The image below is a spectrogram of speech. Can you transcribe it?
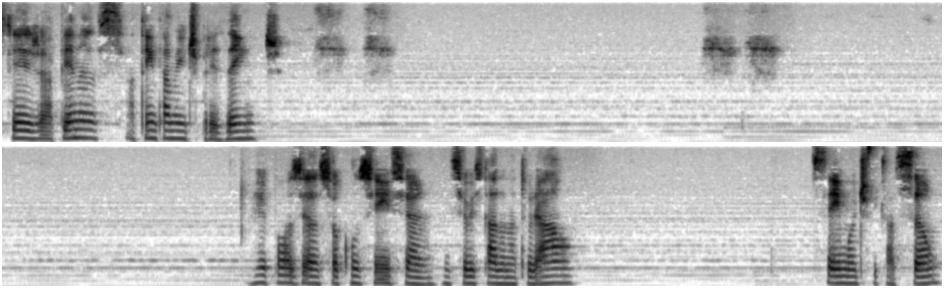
Esteja apenas atentamente presente. Repose a sua consciência em seu estado natural, sem modificação,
